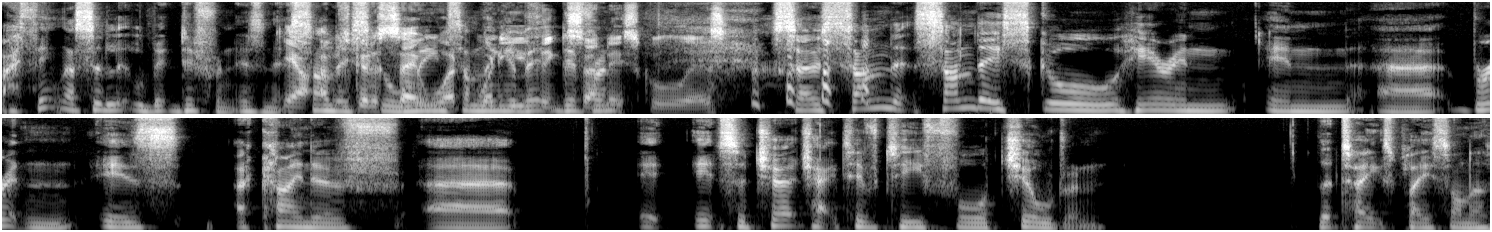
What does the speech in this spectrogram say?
I think that's a little bit different, isn't it? Yeah, Sunday I was school say, means what, something what do a you bit think different. Sunday school is? so Sunday Sunday school here in in uh, Britain is a kind of uh, it, it's a church activity for children that takes place on a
